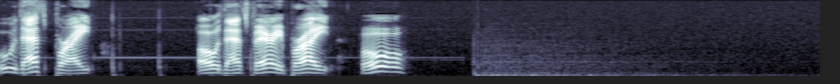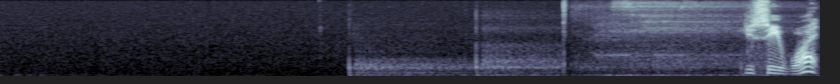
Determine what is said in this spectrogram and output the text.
Ooh, that's bright. Oh, that's very bright. Oh. You see what?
